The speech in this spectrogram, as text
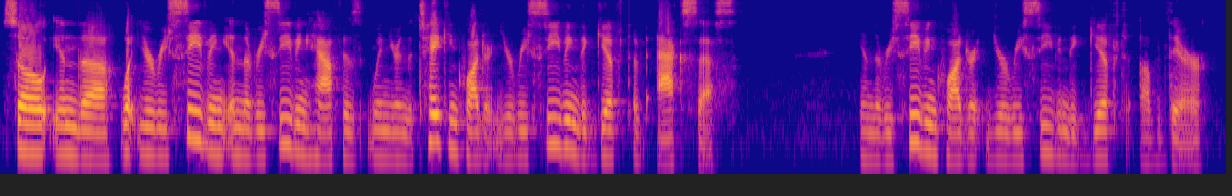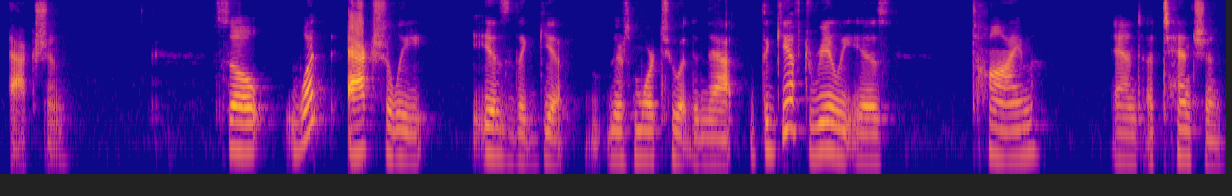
So in the what you're receiving in the receiving half is when you're in the taking quadrant, you're receiving the gift of access. In the receiving quadrant, you're receiving the gift of their action. So what actually is the gift? There's more to it than that. The gift really is time and attention.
